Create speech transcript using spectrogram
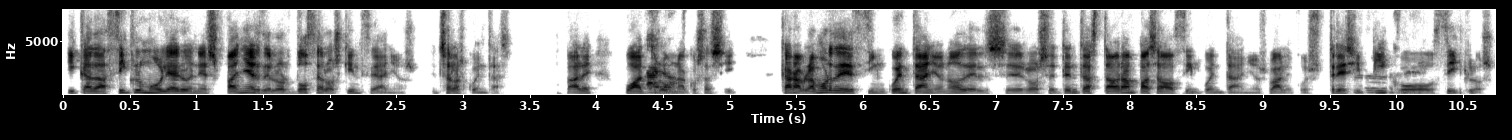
Y cada ciclo inmobiliario en España es de los 12 a los 15 años. Echa las cuentas, ¿vale? Cuatro, una cosa así. Claro, hablamos de 50 años, ¿no? De los 70 hasta ahora han pasado 50 años, ¿vale? Pues tres y pico ciclos.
